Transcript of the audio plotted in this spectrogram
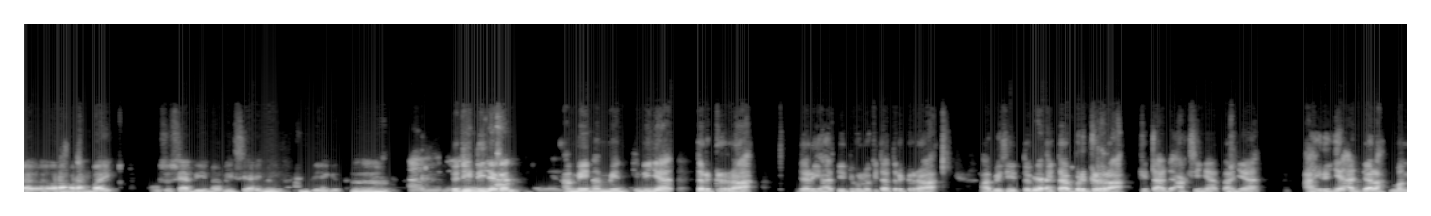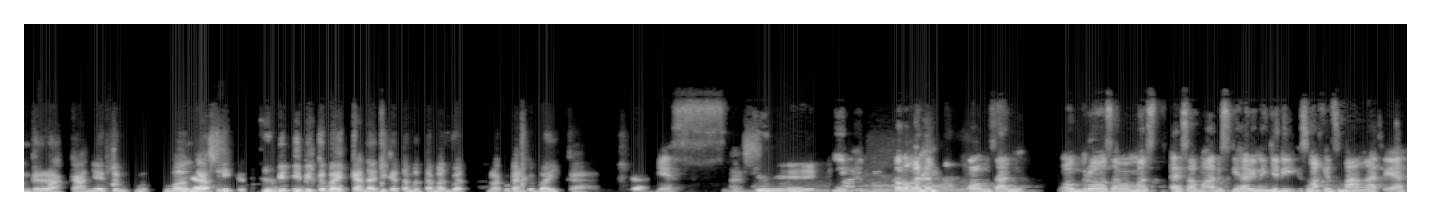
eh, orang-orang baik khususnya di Indonesia ini intinya gitu. Hmm. Amin. Jadi intinya kan Amin. Amin. Intinya tergerak dari hati dulu kita tergerak. Habis itu Ya. kita bergerak, kita ada aksi nyatanya. Akhirnya adalah menggerakkan, yaitu m- mengasih bibit-bibit kebaikan tadi ke teman-teman buat melakukan kebaikan. Yes. Asik. Kalau ada kalau misalnya ngobrol sama Mas eh sama Ariski hari ini jadi semakin semangat ya.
